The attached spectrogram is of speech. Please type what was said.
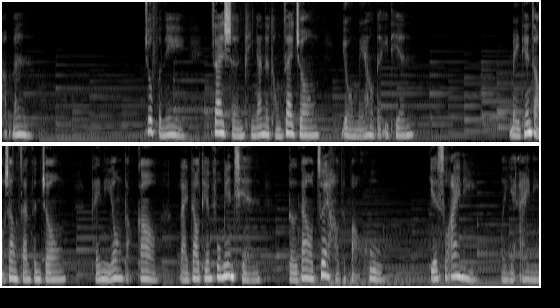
阿门。祝福你，在神平安的同在中有美好的一天。每天早上三分钟。陪你用祷告来到天父面前，得到最好的保护。耶稣爱你，我也爱你。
